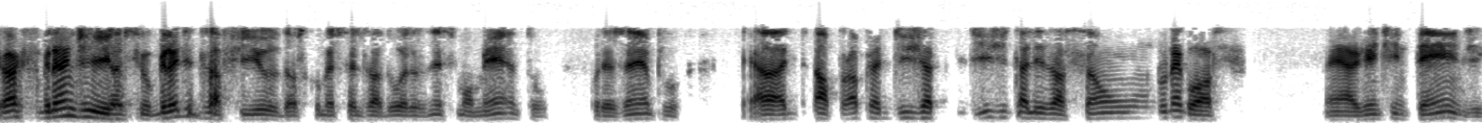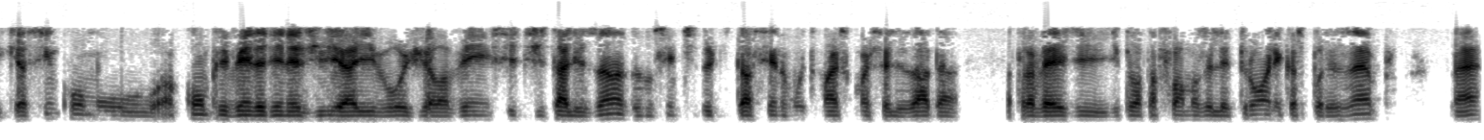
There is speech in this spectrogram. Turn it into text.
Eu acho que o grande, assim, o grande desafio das comercializadoras nesse momento, por exemplo, é a, a própria digitalização do negócio. É, a gente entende que assim como a compra e venda de energia aí hoje ela vem se digitalizando no sentido de estar tá sendo muito mais comercializada através de, de plataformas eletrônicas, por exemplo, né?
